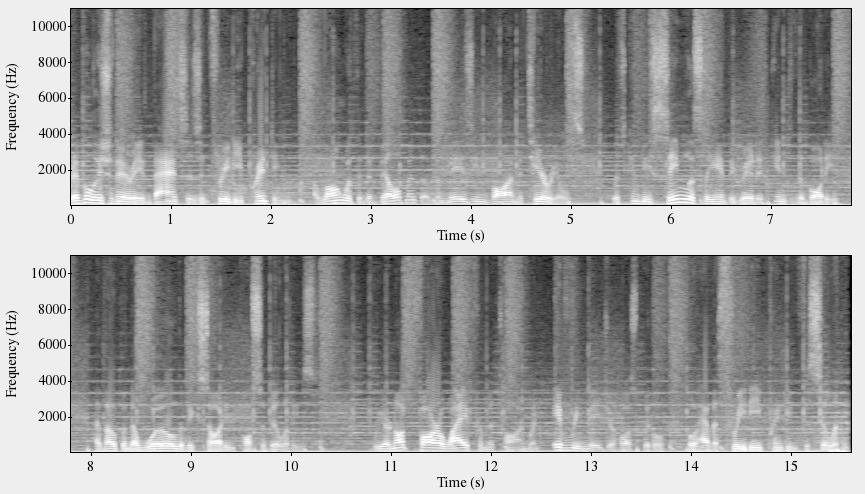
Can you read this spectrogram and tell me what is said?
Revolutionary advances in 3D printing, along with the development of amazing biomaterials, which can be seamlessly integrated into the body, have opened a world of exciting possibilities. We are not far away from the time when every major hospital will have a 3D printing facility.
